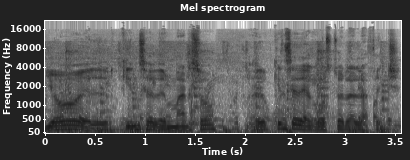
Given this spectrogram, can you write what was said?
yo el 15 de marzo, el 15 de agosto era la fecha.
